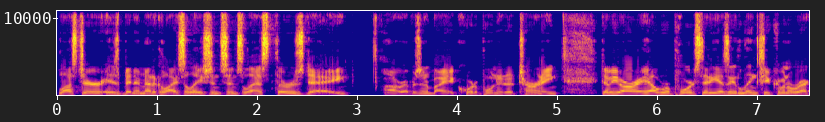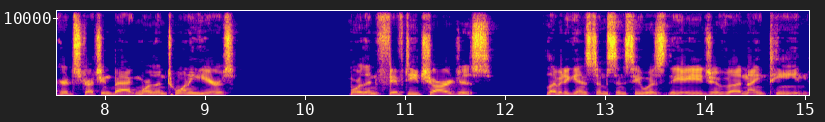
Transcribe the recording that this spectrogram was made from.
Luster has been in medical isolation since last Thursday, uh, represented by a court appointed attorney. WRAL reports that he has a lengthy criminal record stretching back more than 20 years, more than 50 charges levied against him since he was the age of uh, 19.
